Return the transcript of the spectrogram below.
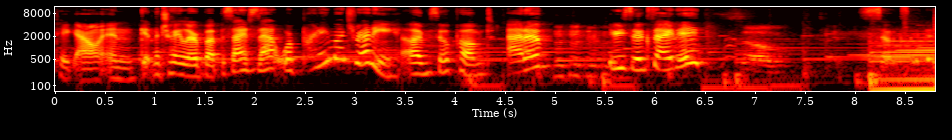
take out and get in the trailer, but besides that, we're pretty much ready. I'm so pumped. Adam, are you so excited? So excited. So excited.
